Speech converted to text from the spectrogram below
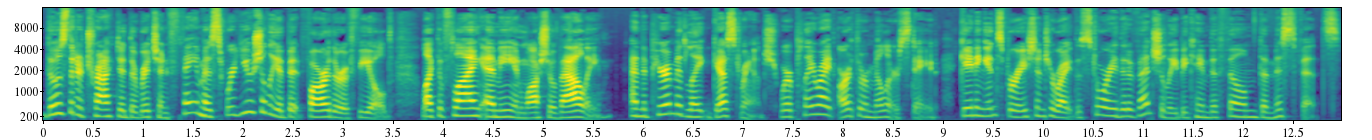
Those that attracted the rich and famous were usually a bit farther afield, like the Flying M.E. in Washoe Valley, and the Pyramid Lake Guest Ranch, where playwright Arthur Miller stayed, gaining inspiration to write the story that eventually became the film The Misfits.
